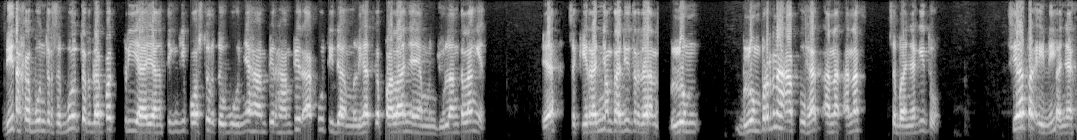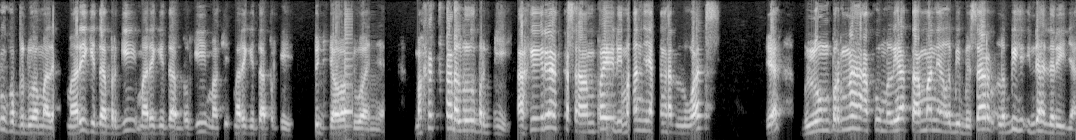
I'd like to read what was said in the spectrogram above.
Di kebun tersebut terdapat pria yang tinggi postur tubuhnya hampir-hampir aku tidak melihat kepalanya yang menjulang ke langit. Ya sekiranya yang tadi terdapat belum belum pernah aku lihat anak-anak sebanyak itu siapa ini? Tanyaku ke kedua malaikat mari kita pergi mari kita pergi mari kita pergi. Itu jawab duanya. Maka kami lalu pergi. Akhirnya sampai di taman yang sangat luas ya. Belum pernah aku melihat taman yang lebih besar lebih indah darinya.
